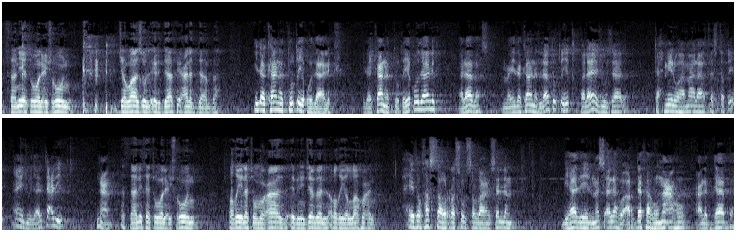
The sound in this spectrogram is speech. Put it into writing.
الثانية والعشرون جواز الإرداف على الدابة. إذا كانت تطيق ذلك إذا كانت تطيق ذلك فلا بأس. أما إذا كانت لا تطيق فلا يجوز هذا. تحميلها ما لا تستطيع لا يجوز هذا. تعذيب نعم. الثالثة والعشرون فضيلة معاذ بن جبل رضي الله عنه. حيث خصه الرسول صلى الله عليه وسلم بهذه المسألة وأردفه معه على الدابة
